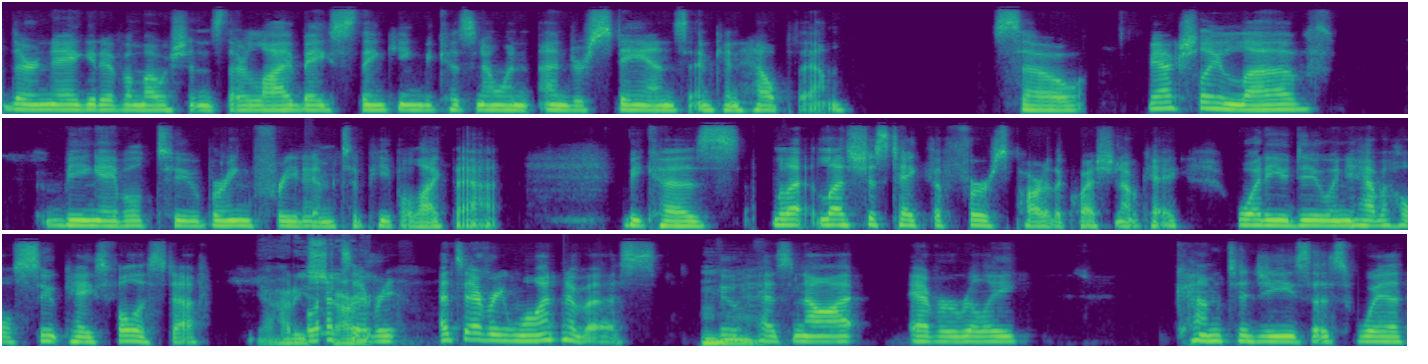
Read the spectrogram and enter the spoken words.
their negative emotions their lie based thinking because no one understands and can help them so we actually love being able to bring freedom to people like that because let, let's just take the first part of the question okay what do you do when you have a whole suitcase full of stuff Yeah, how do you well, start? that's every that's every one of us who Mhm. has not ever really come to Jesus with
